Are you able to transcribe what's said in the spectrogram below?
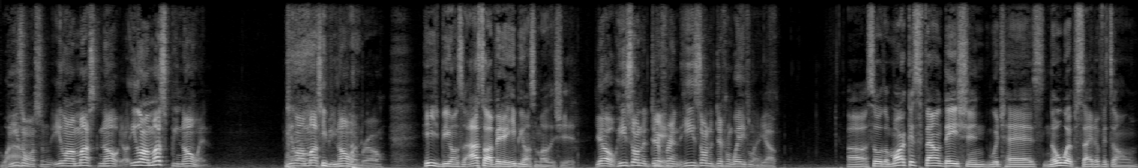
Wow. He's on some Elon Musk. No, Elon Musk be knowing. Elon Musk be be knowing, bro. He'd be on some. I saw a video. He'd be on some other shit. Yo, he's on a different. He's on a different wavelength. Yep. Uh, so the Marcus Foundation, which has no website of its own,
